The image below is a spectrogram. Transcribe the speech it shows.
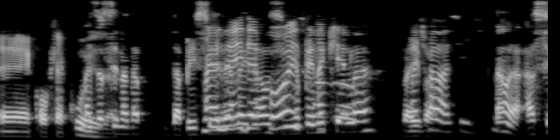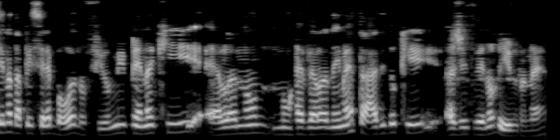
é, é qualquer coisa. Mas a cena da, da penseira Mas é legalzinha. depois, Pena que ela. Vai, Pode vai. falar, Cid. Não, a cena da penseira é boa no filme, pena que ela não, não revela nem metade do que a gente vê no livro, né?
